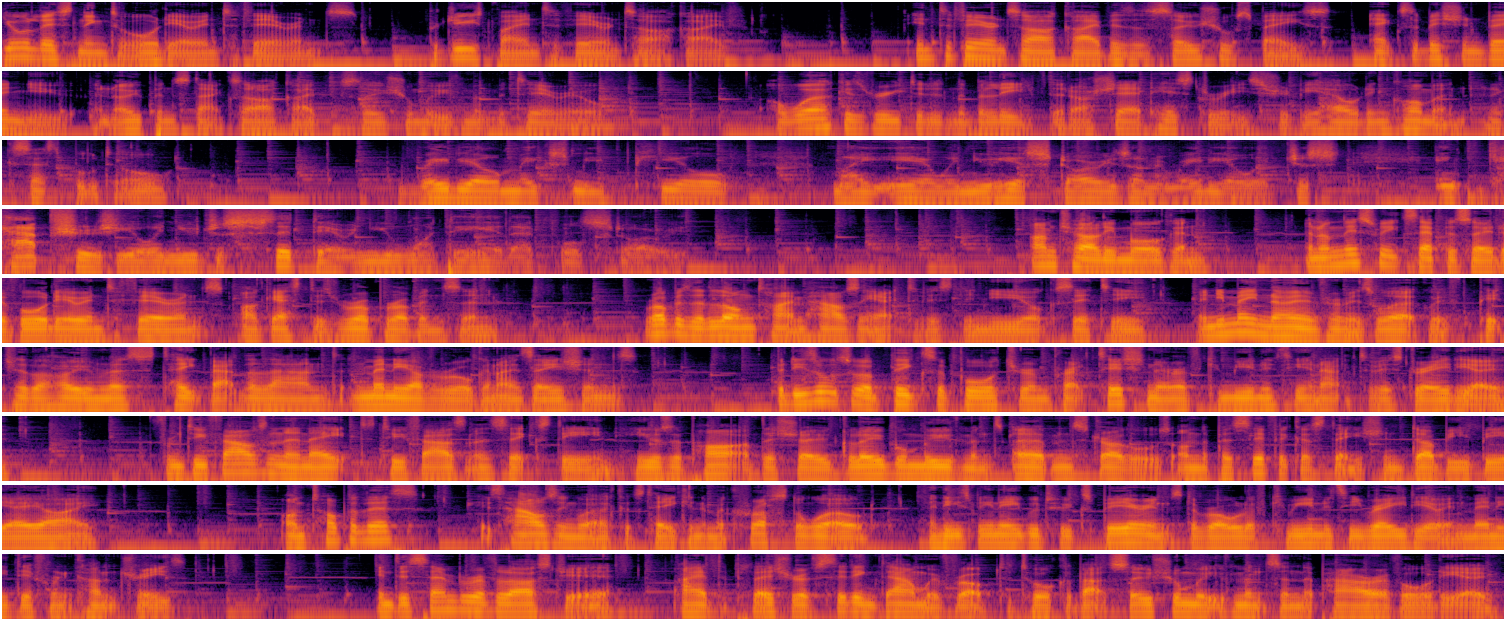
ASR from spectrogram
You're listening to Audio Interference, produced by Interference Archive. Interference Archive is a social space, exhibition venue, and open stacks archive of social movement material. Our work is rooted in the belief that our shared histories should be held in common and accessible to all. Radio makes me peel my ear when you hear stories on the radio. It just encaptures you, and you just sit there and you want to hear that full story. I'm Charlie Morgan, and on this week's episode of Audio Interference, our guest is Rob Robinson. Rob is a long-time housing activist in New York City, and you may know him from his work with Picture the Homeless, Take Back the Land, and many other organisations. But he's also a big supporter and practitioner of community and activist radio. From 2008 to 2016, he was a part of the show Global Movements Urban Struggles on the Pacifica station WBAI. On top of this, his housing work has taken him across the world, and he's been able to experience the role of community radio in many different countries. In December of last year, I had the pleasure of sitting down with Rob to talk about social movements and the power of audio.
